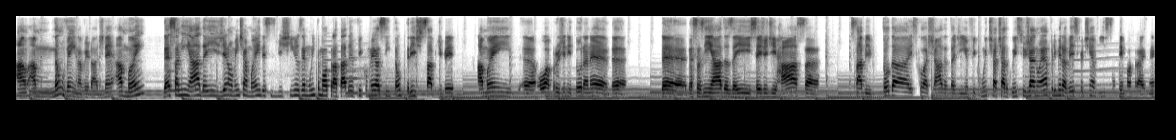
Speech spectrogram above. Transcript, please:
a, a, não vem, na verdade, né? A mãe dessa ninhada e geralmente a mãe desses bichinhos é muito maltratada. Eu fico meio assim, tão triste, sabe, de ver a mãe uh, ou a progenitora, né, de, de, dessas ninhadas aí, seja de raça, sabe, toda esculachada, tadinha. Eu fico muito chateado com isso e já não é a primeira vez que eu tinha visto um tempo atrás, né?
